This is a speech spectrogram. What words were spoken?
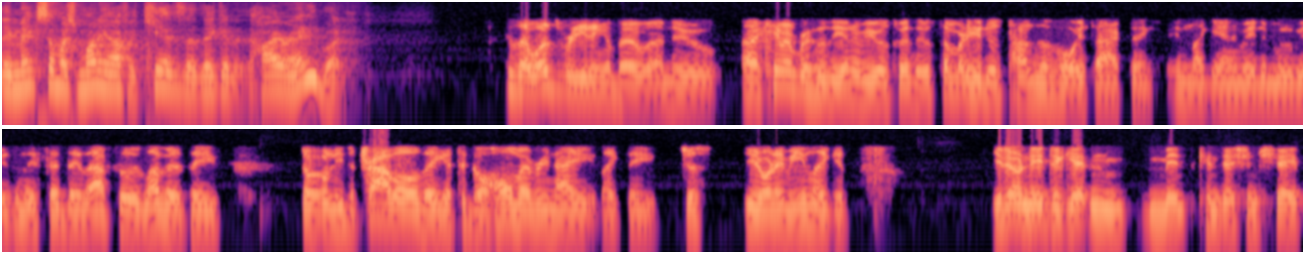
they make so much money off of kids that they could hire anybody. because I was reading about a new. I can't remember who the interview was with. It was somebody who does tons of voice acting in like animated movies, and they said they absolutely love it. They don't need to travel. They get to go home every night. Like they just, you know what I mean? Like it's You don't need to get in mint condition shape.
